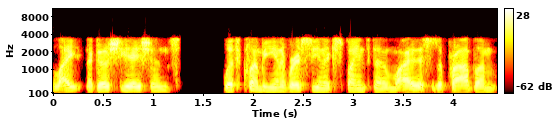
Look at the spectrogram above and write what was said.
light negotiations with Columbia University and explain to them why this is a problem.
